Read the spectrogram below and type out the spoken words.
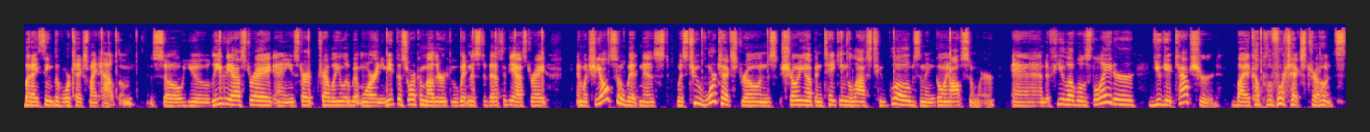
but I think the vortex might have them. So you leave the asterite and you start traveling a little bit more, and you meet this orca mother who witnessed the death of the asterite. And what she also witnessed was two vortex drones showing up and taking the last two globes and then going off somewhere. And a few levels later, you get captured by a couple of vortex drones.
